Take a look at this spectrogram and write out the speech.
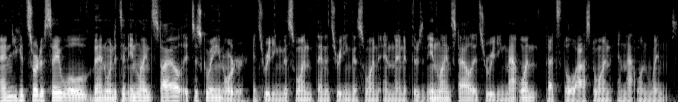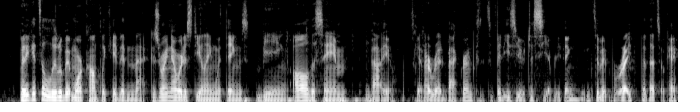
And you could sort of say, well, then when it's an inline style, it's just going in order. It's reading this one, then it's reading this one, and then if there's an inline style, it's reading that one. That's the last one, and that one wins. But it gets a little bit more complicated than that, because right now we're just dealing with things being all the same value. Let's get our red background, because it's a bit easier to see everything. It's a bit bright, but that's okay.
